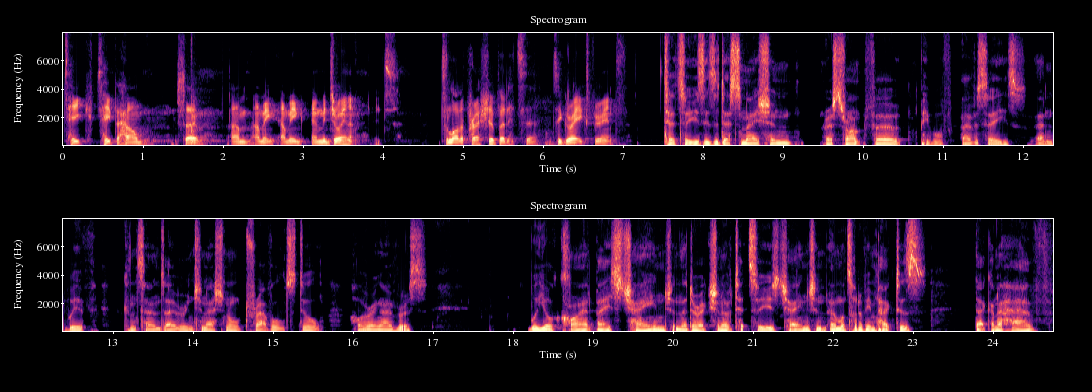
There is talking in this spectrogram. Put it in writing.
take take the helm. So um, I mean, I mean, I'm enjoying it. It's it's a lot of pressure, but it's a it's a great experience. Tetsuyas is a destination restaurant for people overseas, and with concerns over international travel still hovering over us. Will your client base change and the direction of Tetsuyas change? And, and what sort of impact is that going to have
